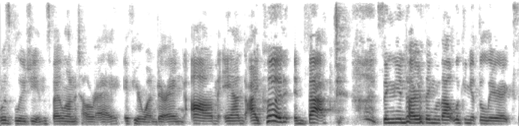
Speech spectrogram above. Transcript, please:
was Blue Jeans by Lana Del Rey, if you're wondering. Um, and I could, in fact, sing the entire thing without looking at the lyrics,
